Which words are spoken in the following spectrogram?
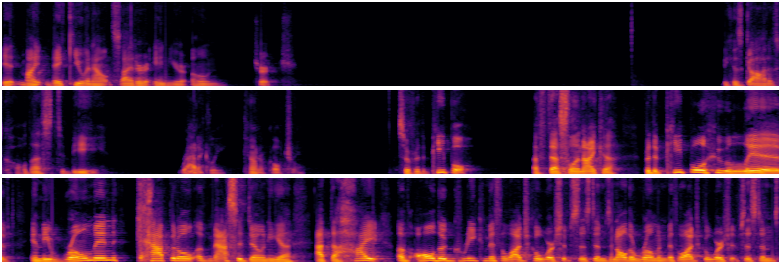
It might make you an outsider in your own church. Because God has called us to be radically countercultural. So, for the people of Thessalonica, for the people who lived in the Roman capital of Macedonia at the height of all the Greek mythological worship systems and all the Roman mythological worship systems.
